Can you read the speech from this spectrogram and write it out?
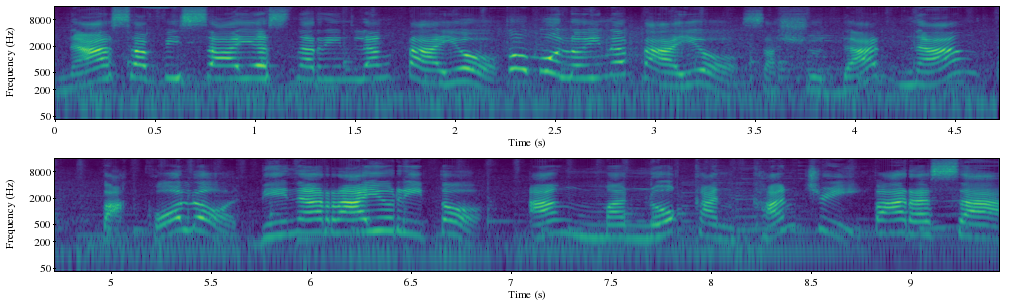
Nasa Visayas na rin lang tayo. Tumuloy na tayo sa syudad ng Bacolod. Dinarayo rito ang Manokan Country para sa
